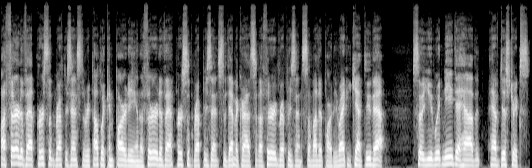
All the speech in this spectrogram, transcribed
a third of that person represents the Republican Party, and a third of that person represents the Democrats, and a third represents some other party, right? You can't do that. So you would need to have have districts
